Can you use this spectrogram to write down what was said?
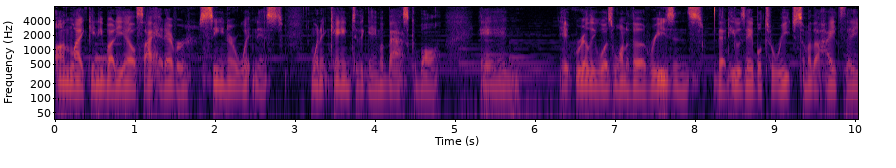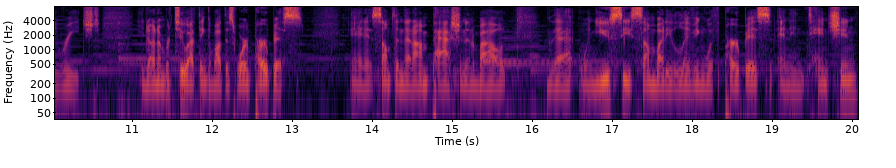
unlike anybody else I had ever seen or witnessed when it came to the game of basketball. And it really was one of the reasons that he was able to reach some of the heights that he reached. You know, number 2, I think about this word purpose. And it's something that I'm passionate about that when you see somebody living with purpose and intention,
